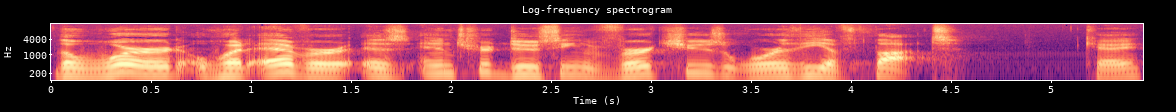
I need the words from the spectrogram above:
The word whatever is introducing virtues worthy of thought. Okay.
